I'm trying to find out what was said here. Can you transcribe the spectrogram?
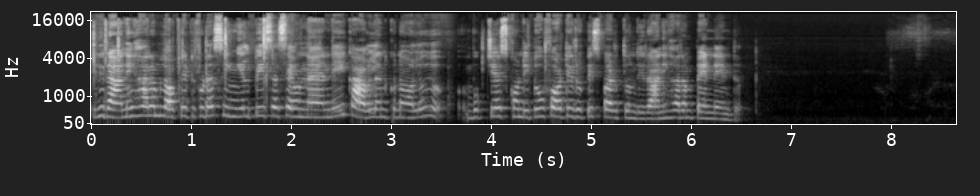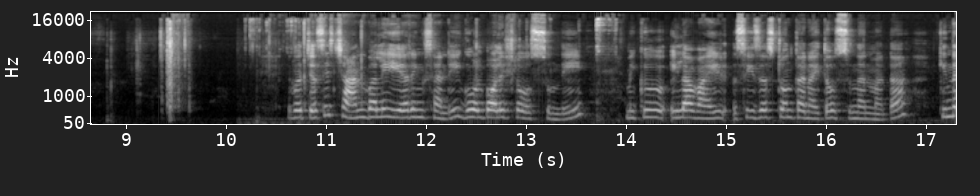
ఇది రాణిహారం లాకెట్ కూడా సింగిల్ పీసెసే ఉన్నాయండి. కావాలనుకున్న వాళ్ళు బుక్ చేసుకోండి. టూ ఫార్టీ రూపీస్ పడుతుంది రాణిహారం పెండెంట్ ఇవి వచ్చేసి చాన్బలి ఇయర్ రింగ్స్ అండి. గోల్డ్ పాలిష్లో వస్తుంది. మీకు ఇలా వై సీజర్ స్టోన్ తన అయితే వస్తుందనమాట కింద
